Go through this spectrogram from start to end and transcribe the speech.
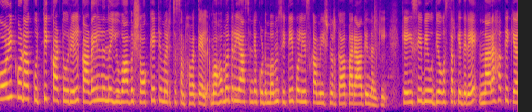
കോഴിക്കോട് കുറ്റിക്കാട്ടൂരിൽ കടയിൽ നിന്ന് യുവാവ് ഷോക്കേറ്റ് മരിച്ച സംഭവത്തിൽ മുഹമ്മദ് റിയാസിന്റെ കുടുംബം സിറ്റി പോലീസ് കമ്മീഷണർക്ക് പരാതി നൽകി. കെ സി ബി ഉദ്യോഗസ്ഥർക്കെതിരെ നരഹത്യയ്ക്ക്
